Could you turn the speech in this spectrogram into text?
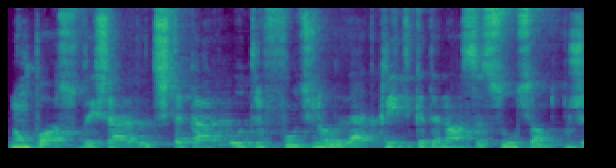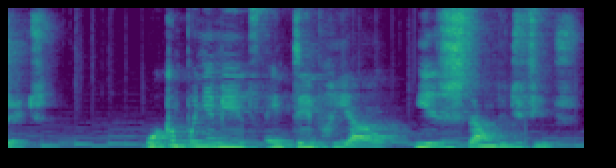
não posso deixar de destacar outra funcionalidade crítica da nossa solução de projetos: o acompanhamento em tempo real e a gestão de desvios.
